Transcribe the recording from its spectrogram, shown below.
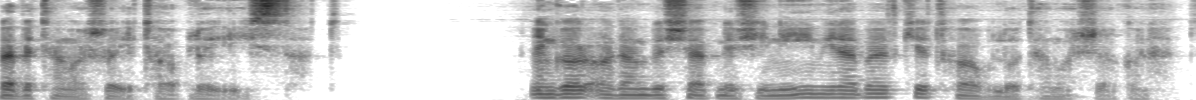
و به تماشای تابلو ایستاد. انگار آدم به شب نشینی می رود که تابلو تماشا کند.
